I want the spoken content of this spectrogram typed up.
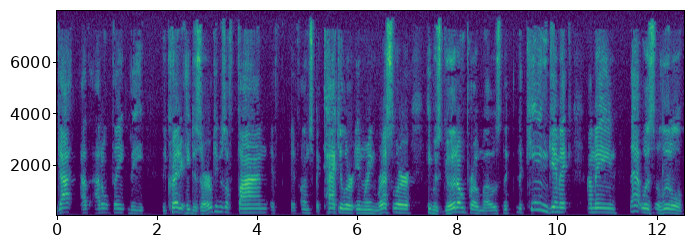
got, I, I don't think, the the credit he deserved. He was a fine, if if unspectacular in ring wrestler. He was good on promos. The the King gimmick, I mean, that was a little,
